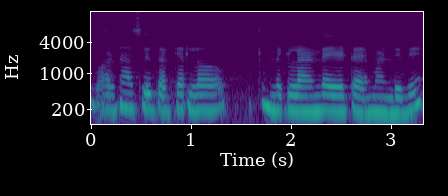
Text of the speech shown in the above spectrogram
వారణాసి దగ్గరలో కిందకి ల్యాండ్ అయ్యే టైం అండి ఇది.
